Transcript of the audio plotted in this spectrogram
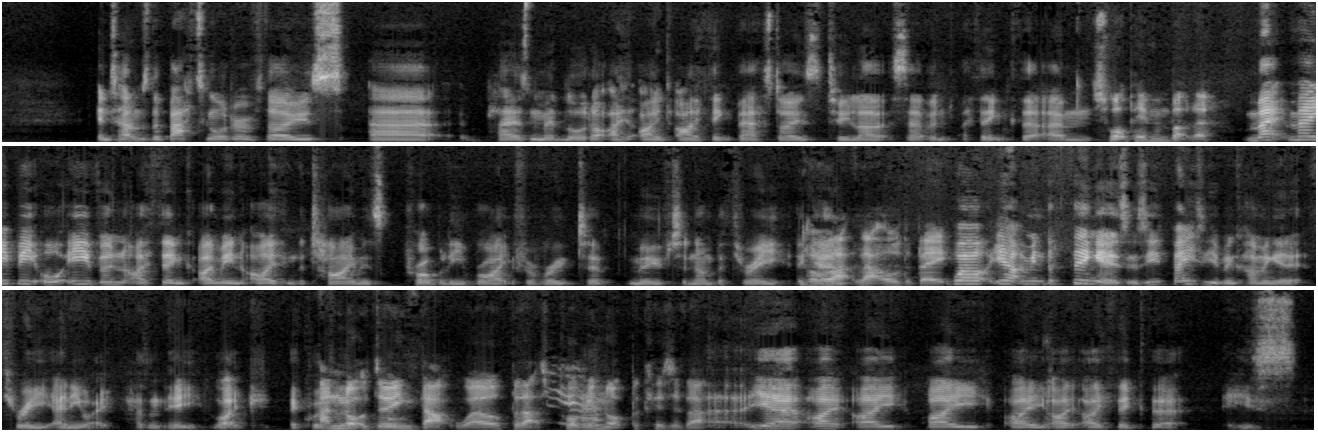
in terms of the batting order of those uh, players in the middle order, I, I, I think Bairstow's too low at seven. I think that um, Swap him and Buttler. may, maybe or even I think I mean I think the time is probably right for Root to move to number three Got again. that, that old debate. Well, yeah, I mean the thing is, is he's basically been coming in at three anyway, hasn't he? Like equivalent. and not of- doing that well, but that's probably not because of that. uh, yeah, I, I, I, I, I, I think that he's he-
